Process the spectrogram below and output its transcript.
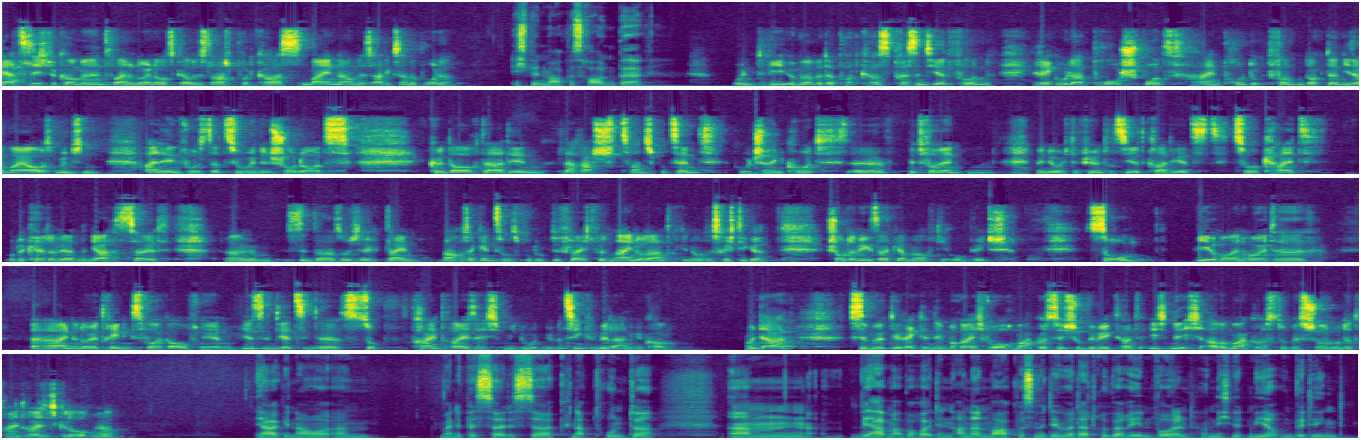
Herzlich willkommen zu einer neuen Ausgabe des Large Podcasts. Mein Name ist Alexander Pode. Ich bin Markus Rautenberg. Und wie immer wird der Podcast präsentiert von Regulat Pro Sport, ein Produkt von Dr. Niedermeyer aus München. Alle Infos dazu in den Shownotes. Könnt auch da den Larache 20% Gutscheincode äh, mitverwenden, wenn ihr euch dafür interessiert. Gerade jetzt zur kalt oder kälter werdenden Jahreszeit ähm, sind da solche kleinen Nahrungsergänzungsprodukte vielleicht für den einen oder anderen genau das Richtige. Schaut da wie gesagt gerne mal auf die Homepage. So, wir wollen heute äh, eine neue Trainingsfolge aufnehmen. Wir sind jetzt in der Sub 33 Minuten über 10 Kilometer angekommen. Und da sind wir direkt in dem Bereich, wo auch Markus sich schon bewegt hat. Ich nicht, aber Markus, du bist schon unter 33 gelaufen, ja? Ja, genau. Ähm, meine Bestzeit ist da knapp drunter. Ähm, wir haben aber heute einen anderen Markus, mit dem wir darüber reden wollen und nicht mit mir unbedingt.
